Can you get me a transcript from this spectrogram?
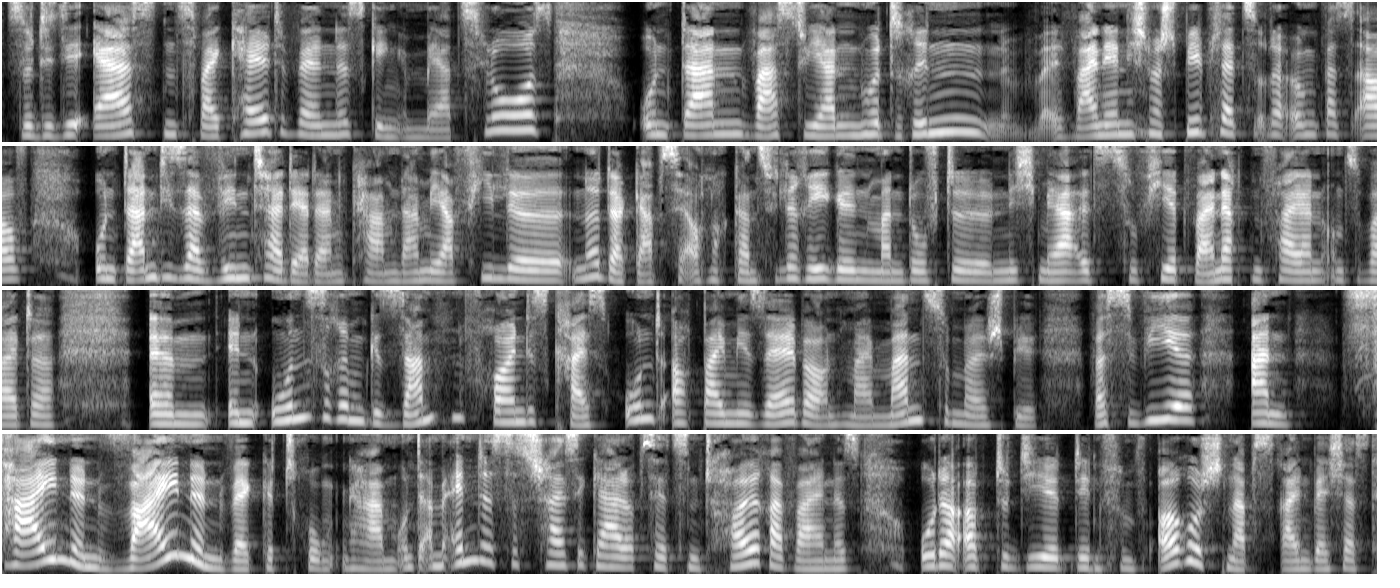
so diese ersten zwei Kältewellen, das ging im März los. Und dann warst du ja nur drin, waren ja nicht mehr Spielplätze oder irgendwas auf. Und dann dieser Winter, der dann kam, da haben ja viele, ne, da gab es ja auch noch ganz viele Regeln, man durfte nicht mehr als zu viert Weihnachten feiern und so weiter. Ähm, in unserem gesamten Freundeskreis und auch bei mir selber und meinem Mann zum Beispiel, was wir an feinen Weinen weggetrunken haben. Und am Ende ist es scheißegal, ob es jetzt ein teurer Wein ist oder ob du dir den 5-Euro-Schnaps reinbecherst.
